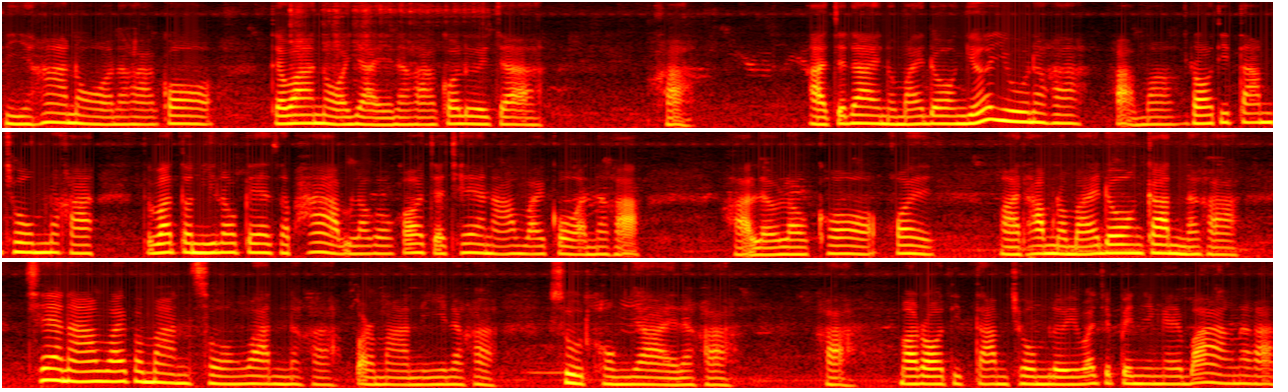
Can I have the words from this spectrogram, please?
สี่ห้านอนะคะ ก็แต่ว่าหนอใหญ่นะคะ ก็เลยจะค่ะ อาจจะได้หน่อไม้ดองเยอะอยู่นะคะ ค่ะมารอติดตามชมนะคะ แต่ว่าตอนนี้เราแปรสภาพเราก็ก็จะแช่น้ำไว้ก่อนนะคะ ค่ะ แล้วเราก็ค่อยมาทำหน่อไม้ดองกันนะคะ แช่น้ำไว้ประมาณสองวันนะคะ ประมาณนี้นะคะ สูตรของยายนะคะค่ะ มารอติดตามชมเลยว่าจะเป็นยังไงบ้างนะคะ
